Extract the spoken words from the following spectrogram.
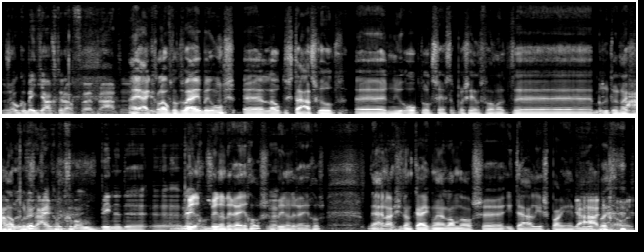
Dus ook een beetje achteraf eh, praten. nou ja, ik geloof dat wij bij ons eh, loopt de staatsschuld eh, nu op tot 60% van het eh, bruto nationaal product. dus eigenlijk gewoon binnen de eh Binnen, regels. binnen de regels. Binnen de regels. Nou, en als je dan kijkt naar landen als eh, Italië, Spanje, die Ja, op die eh, wel, eh,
